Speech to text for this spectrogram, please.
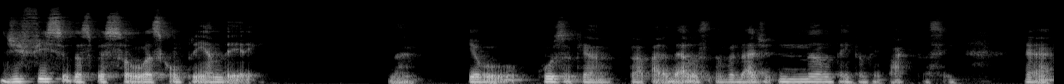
difícil das pessoas compreenderem, né? E o curso que o trabalho delas, na verdade, não tem tanto impacto assim. É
